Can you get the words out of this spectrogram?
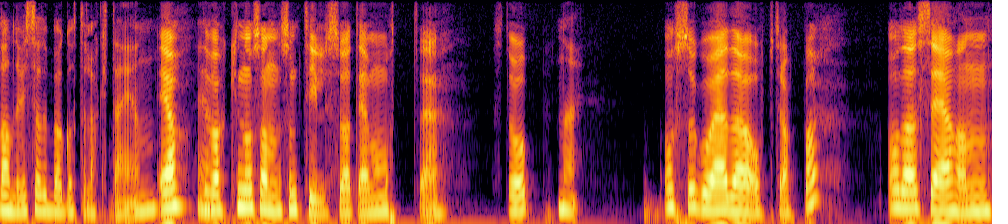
Vanligvis hadde du bare gått og lagt deg igjen. Ja, det Ja. var ikke noe sånn som tilså at jeg måtte stå opp. Nei. Og så går jeg da opp trappa, og da ser jeg han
